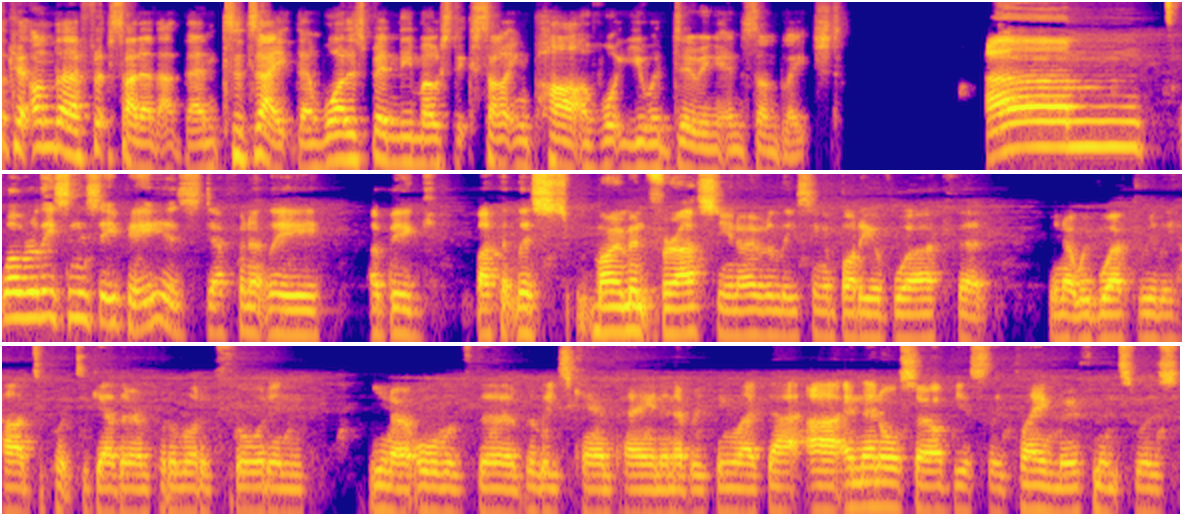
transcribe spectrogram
Okay, on the flip side of that, then to date, then what has been the most exciting part of what you were doing in Sunbleached? Um, well, releasing this EP is definitely a big bucket list moment for us. You know, releasing a body of work that you know we've worked really hard to put together and put a lot of thought in. You know, all of the release campaign and everything like that. Uh, and then also, obviously, playing movements was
